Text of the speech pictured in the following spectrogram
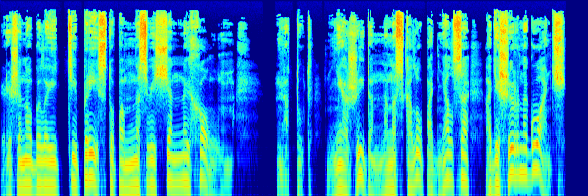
Решено было идти приступом на священный холм. Но тут неожиданно на скалу поднялся Адишир Нагуанч.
